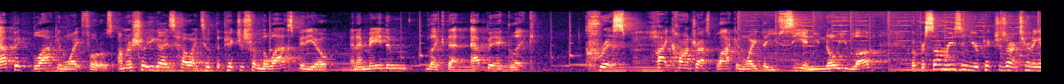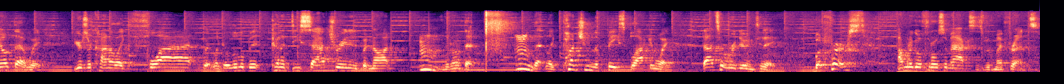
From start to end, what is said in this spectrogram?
epic black and white photos. I'm gonna show you guys how I took the pictures from the last video and I made them like that epic, like crisp, high contrast black and white that you see and you know you love. But for some reason your pictures aren't turning out that way. Yours are kind of like flat, but like a little bit kind of desaturated, but not, mm, they don't have that, mm, that like punch you in the face black and white. That's what we're doing today. But first, I'm gonna go throw some axes with my friends.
